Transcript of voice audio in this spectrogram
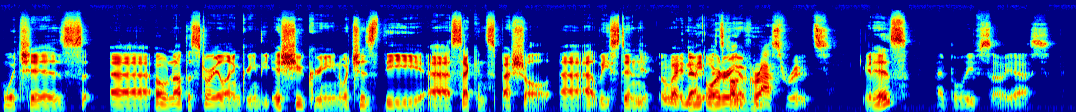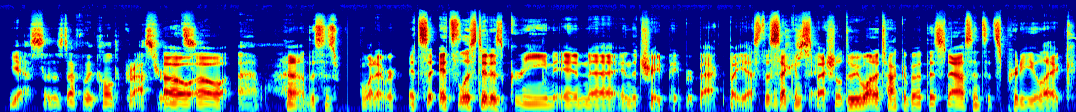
which is uh, oh, not the storyline green, the issue green, which is the uh, second special, uh, at least in Yeah, wait, no, the it's ordering called of- grassroots. it is. I believe so. Yes. Yes, it is definitely called grassroots. Oh, oh, uh, huh, this is whatever. It's it's listed as green in uh, in the trade paperback, but yes, the second special. Do we want to talk about this now since it's pretty like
